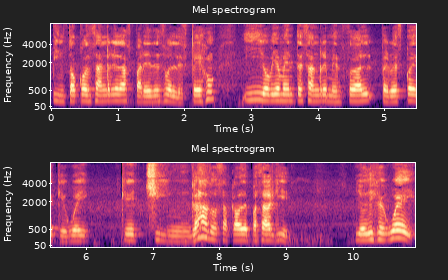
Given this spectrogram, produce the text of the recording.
pintó con sangre las paredes o el espejo y obviamente sangre menstrual, pero es de que, güey, qué chingados acaba de pasar aquí. Y yo dije, güey,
